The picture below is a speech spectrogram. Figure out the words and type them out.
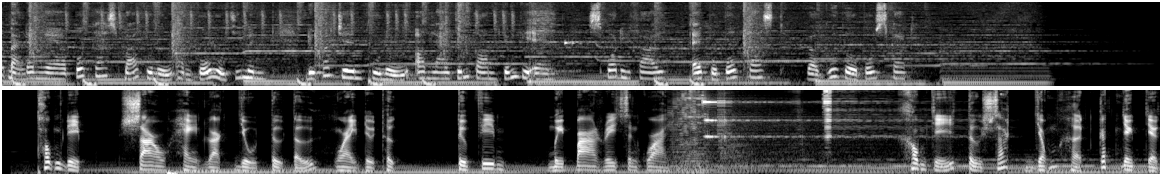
Các bạn đang nghe podcast báo phụ nữ thành phố Hồ Chí Minh được phát trên phụ nữ online.com.vn, Spotify, Apple Podcast và Google Podcast. Thông điệp sau hàng loạt vụ tự tử ngoài đời thực từ phim 13 Reasons Why. Không chỉ tự sát giống hệt cách nhân vật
